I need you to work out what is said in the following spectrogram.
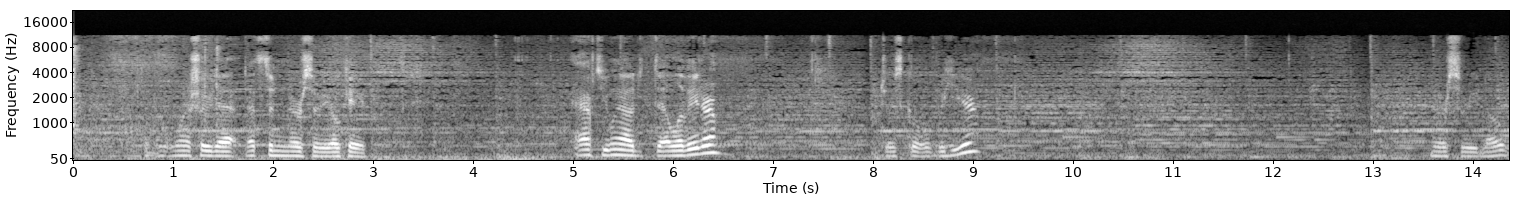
I want to show you that. That's the nursery. Okay. After you went out the elevator, just go over here. Nursery, no.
